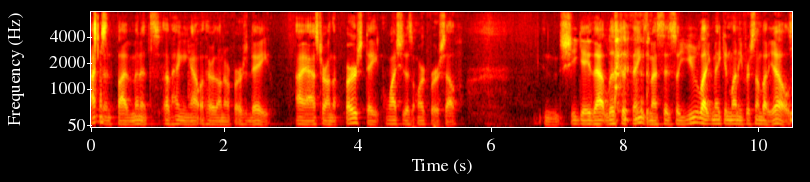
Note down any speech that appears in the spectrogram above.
I knew in five minutes of hanging out with her on our first date. I asked her on the first date why she doesn't work for herself. And she gave that list of things. And I said, So you like making money for somebody else?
